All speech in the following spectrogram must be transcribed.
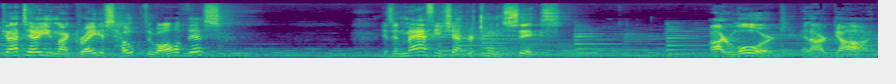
Can I tell you my greatest hope through all of this? Is in Matthew chapter 26. Our Lord and our God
